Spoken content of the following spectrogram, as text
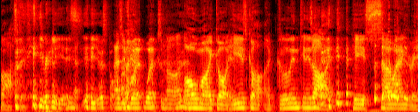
bastard. he really is. Yeah, you're spot As on. in work, works hard. Oh my god, he's got a glint in his eye. he is so angry.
